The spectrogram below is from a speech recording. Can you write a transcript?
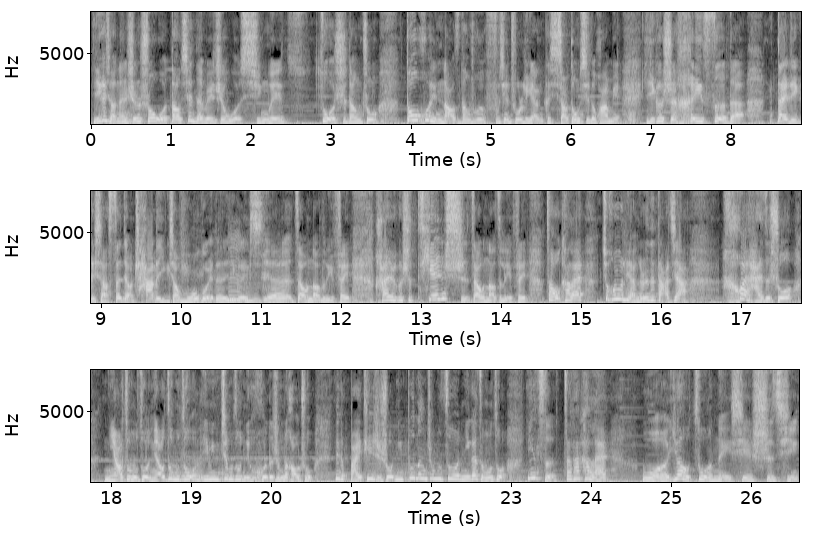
一个小男生说，我到现在为止，我行为。做事当中都会脑子当中会浮现出两个小东西的画面，一个是黑色的带着一个小三角叉的一个小魔鬼的一个呃，在我脑子里飞，还有一个是天使在我脑子里飞。在我看来，就会有两个人在打架。坏孩子说你要这么做，你要这么做，因为你这么做你会获得什么好处？那个白天使说你不能这么做，你应该怎么做？因此，在他看来，我要做哪些事情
